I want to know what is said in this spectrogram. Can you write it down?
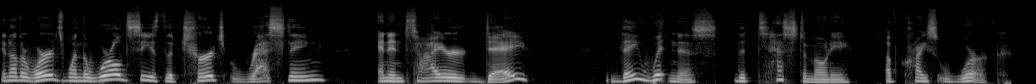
In other words, when the world sees the church resting an entire day, they witness the testimony of Christ's work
